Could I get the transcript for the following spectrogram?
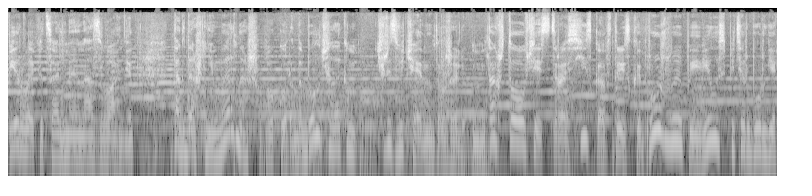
первое официальное название. Тогдашний мэр нашего города был человеком чрезвычайно дружелюбным, так что в честь российско-австрийской дружбы появилась в Петербурге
